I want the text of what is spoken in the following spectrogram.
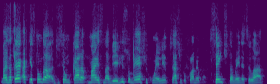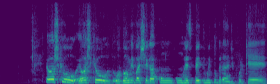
Mas até a questão da, de ser um cara mais na dele, isso mexe com o elenco. Você acha que o Flamengo sente também nesse lado? Eu acho que o, eu acho que o, o Domi vai chegar com, com um respeito muito grande, porque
